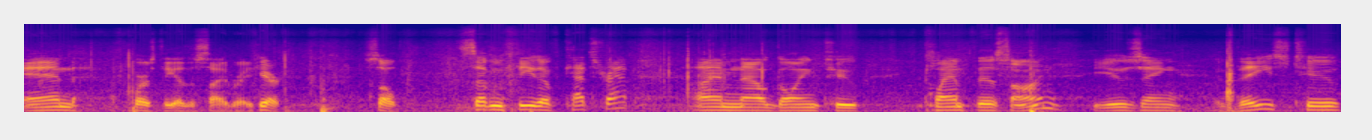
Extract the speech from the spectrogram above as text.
and of course the other side right here. So seven feet of cat strap. I'm now going to clamp this on using these two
